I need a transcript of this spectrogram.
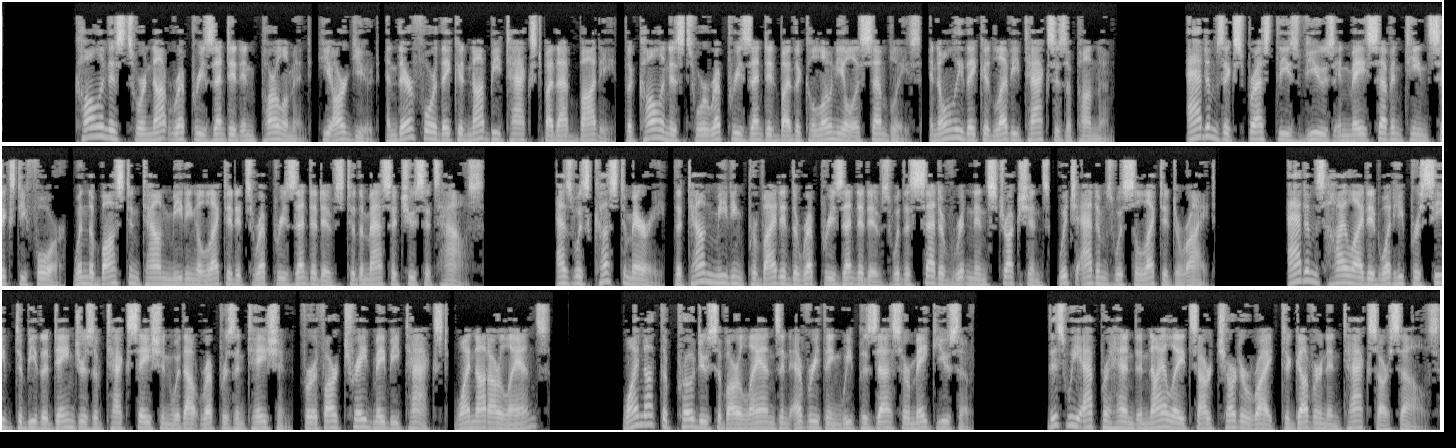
Colonists were not represented in Parliament, he argued, and therefore they could not be taxed by that body. The colonists were represented by the colonial assemblies, and only they could levy taxes upon them. Adams expressed these views in May 1764, when the Boston Town Meeting elected its representatives to the Massachusetts House. As was customary, the town meeting provided the representatives with a set of written instructions, which Adams was selected to write. Adams highlighted what he perceived to be the dangers of taxation without representation, for if our trade may be taxed, why not our lands? Why not the produce of our lands and everything we possess or make use of? This we apprehend annihilates our charter right to govern and tax ourselves.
